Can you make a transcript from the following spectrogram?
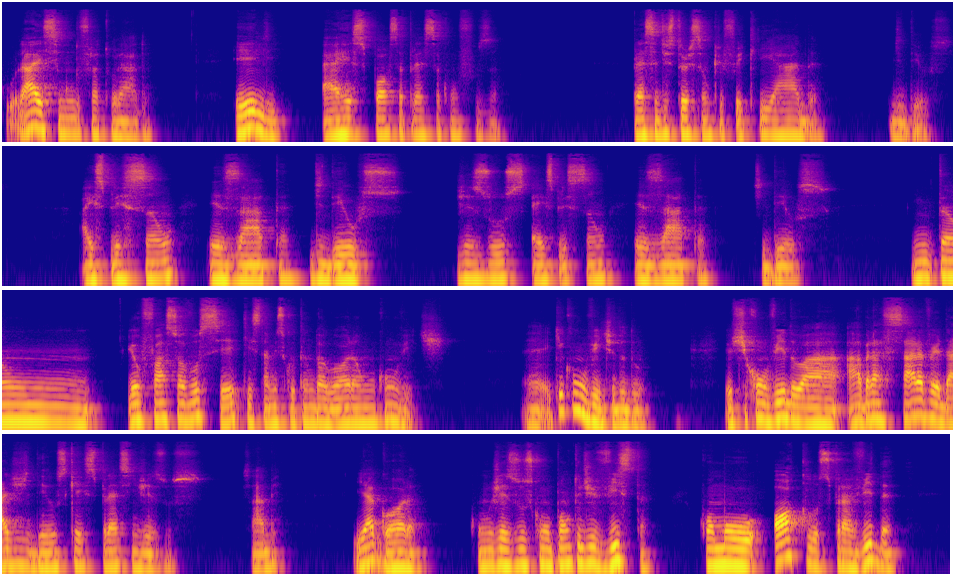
curar esse mundo fraturado. Ele é a resposta para essa confusão, para essa distorção que foi criada de Deus. A expressão exata de Deus. Jesus é a expressão exata de Deus. Então, eu faço a você que está me escutando agora um convite. É, que convite, Dudu? eu te convido a, abraçar a verdade de Deus que é expressa em Jesus, sabe? E agora, com Jesus como ponto de vista, como óculos para a vida,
